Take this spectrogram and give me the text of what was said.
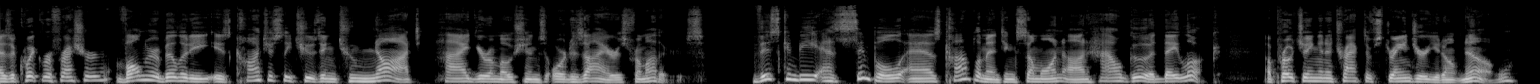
As a quick refresher, vulnerability is consciously choosing to not hide your emotions or desires from others. This can be as simple as complimenting someone on how good they look, approaching an attractive stranger you don't know,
